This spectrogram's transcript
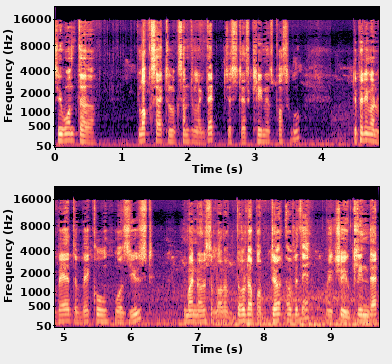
So you want the block side to look something like that, just as clean as possible. Depending on where the vehicle was used, you might notice a lot of buildup of dirt over there. Make sure you clean that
